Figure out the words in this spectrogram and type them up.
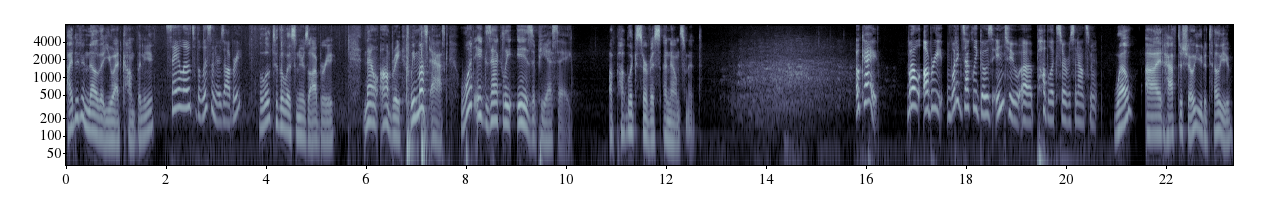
I didn't know that you had company. Say hello to the listeners, Aubrey. Hello to the listeners, Aubrey. Now, Aubrey, we must ask what exactly is a PSA? A public service announcement. Okay. Well, Aubrey, what exactly goes into a public service announcement? Well, I'd have to show you to tell you.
